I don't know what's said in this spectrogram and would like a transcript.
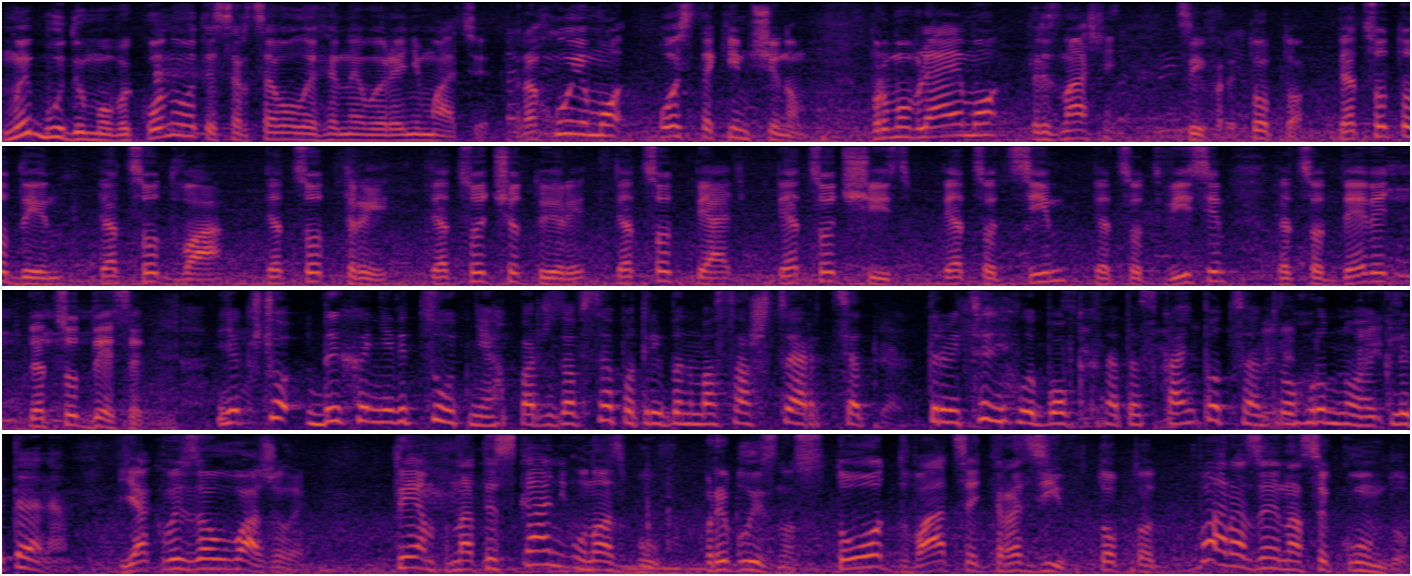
Ми будемо виконувати серцево-легеневу реанімацію. Рахуємо ось таким чином. Промовляємо тризначні цифри. Тобто 501, 502, 503, 504, 505, 506, 507, 508, 509, 510. Якщо дихання відсутнє, перш за все потрібен масаж серця, 30 глибоких натискань по центру грудної клітини. Як ви зауважили, темп натискань у нас був приблизно 120 разів, тобто два рази на секунду.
